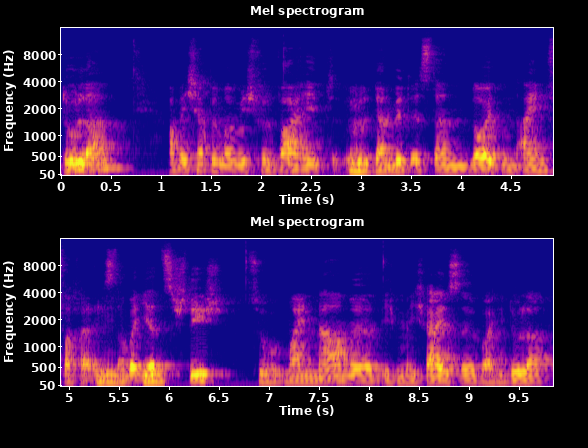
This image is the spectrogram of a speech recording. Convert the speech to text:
Dullah, aber ich habe immer mich für Wahid, äh, mhm. damit es dann Leuten einfacher ist. Mhm. Aber mhm. jetzt stehe ich zu meinem Namen, ich, ich heiße Wahidullah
